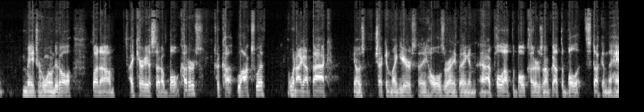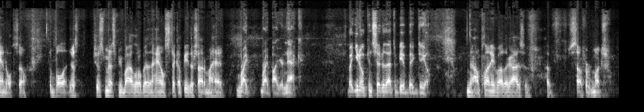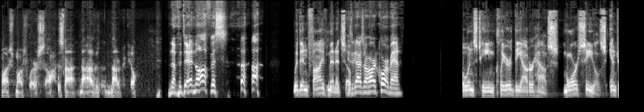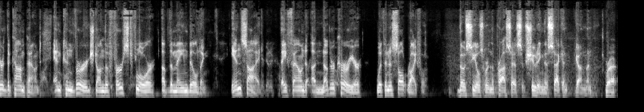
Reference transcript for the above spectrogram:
major wound at all. But um, I carry a set of bolt cutters to cut locks with. When I got back, you know, I was checking my gears, any holes or anything, and, and I pull out the bolt cutters and I've got the bullet stuck in the handle. So the bullet just just missed me by a little bit. The handle stick up either side of my head. Right, right by your neck. But you don't consider that to be a big deal. No, plenty of other guys have, have suffered much, much, much worse. So it's not not not a big deal. Another day in the office. Within five minutes, these guys are hardcore, man. Owen's team cleared the outer house. More SEALs entered the compound and converged on the first floor of the main building. Inside, they found another courier with an assault rifle. Those SEALs were in the process of shooting the second gunman. Right.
